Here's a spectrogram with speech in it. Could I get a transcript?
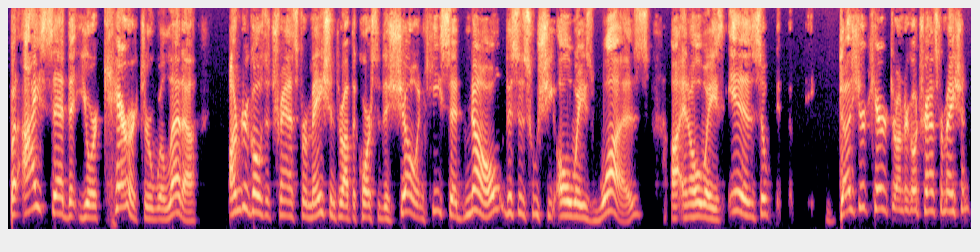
But I said that your character Wiletta undergoes a transformation throughout the course of the show and he said no this is who she always was uh, and always is. So does your character undergo transformation?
